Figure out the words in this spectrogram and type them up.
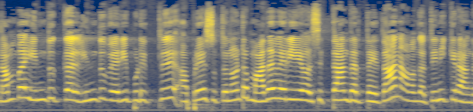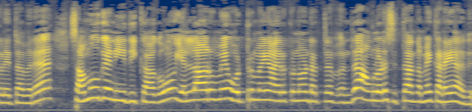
நம்ம இந்துக்கள் இந்து வெறி பிடித்து அப்படியே சுத்தணுன்ற மத வெறிய சித்தாந்தத்தை தான் அவங்க திணிக்கிறாங்களே தவிர சமூக நீதிக்காகவும் எல்லாருமே ஒற்றுமையாக இருக்கணுன்றது வந்து அவங்களோட சித்தாந்தமே கிடையாது.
